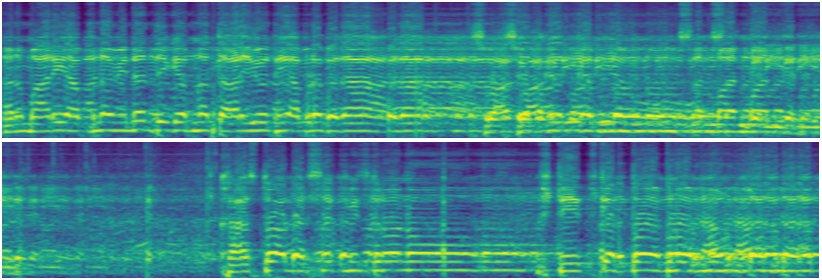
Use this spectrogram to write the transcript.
અને મારી આપને વિનંતી કે એમના તાળીઓથી આપણે બધા બધા સ્વાગત કરીએ સન્માન કરીએ. ખાસ તો આ દર્શક મિત્રોનો સ્ટેજ કરતો એમનો ગ્રાઉન્ડ તરફ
